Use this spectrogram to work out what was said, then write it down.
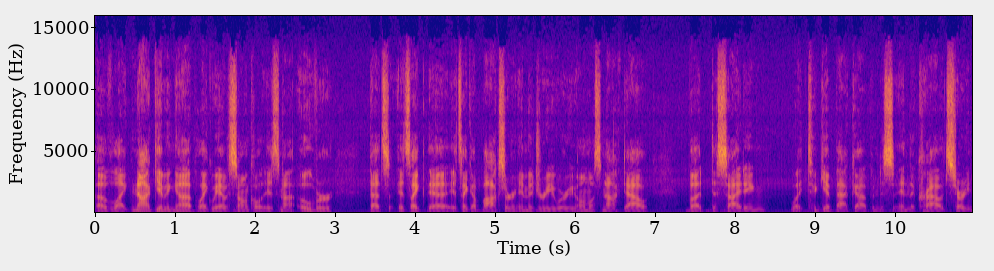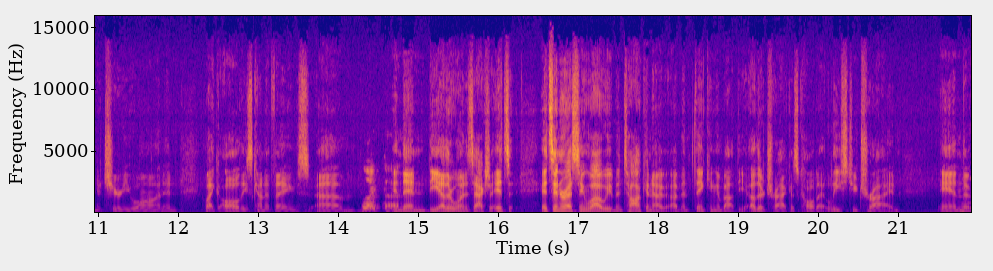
of like not giving up like we have a song called it's not over that's it's like the it's like a boxer imagery where you're almost knocked out but deciding like to get back up and just in the crowd starting to cheer you on and like all these kind of things. Um, like that. and then the other one is actually it's it's interesting. While we've been talking, I, I've been thinking about the other track. is called "At Least You Tried," and the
